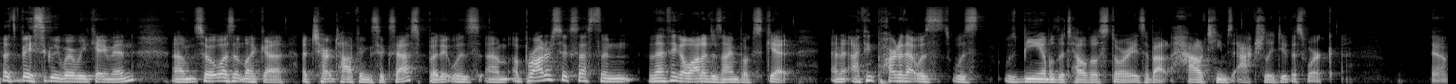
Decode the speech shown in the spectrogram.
that's basically where we came in. Um, so it wasn't like a, a chart topping success, but it was um, a broader success than, than I think a lot of design books get. And I think part of that was, was, was being able to tell those stories about how teams actually do this work. Yeah,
